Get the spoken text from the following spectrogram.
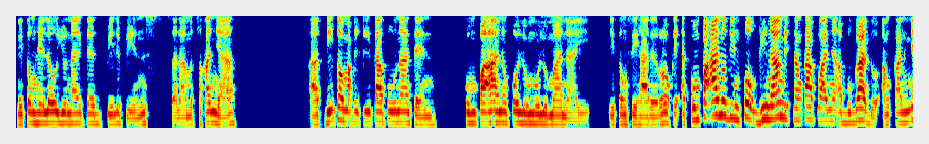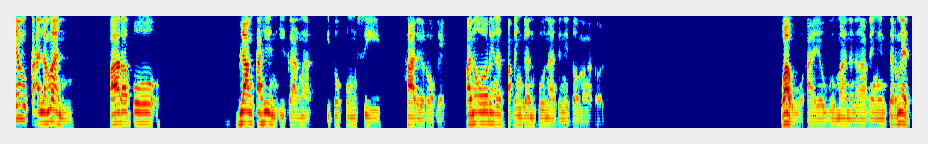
nitong Hello United Philippines. Salamat sa kanya. At dito makikita po natin kung paano po lumulumanay itong si Harry Roque at kung paano din po ginamit ng kapwa niya abogado ang kanyang kaalaman para po blangkahin ika nga ito pong si Harry Roque. Panoorin at pakinggan po natin ito mga tol. Wow, ayaw gumana ng aking internet.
